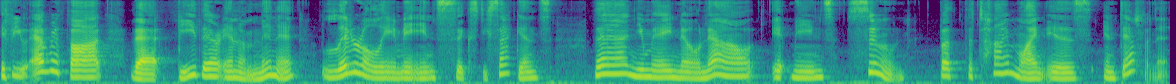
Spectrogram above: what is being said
If you ever thought that be there in a minute literally means 60 seconds, then you may know now it means soon. But the timeline is indefinite.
